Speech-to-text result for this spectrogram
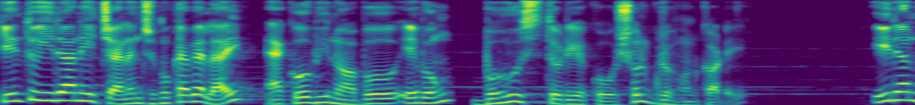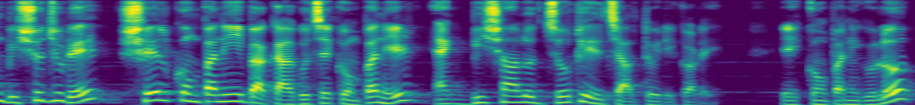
কিন্তু ইরান এই চ্যালেঞ্জ মোকাবেলায় এক অভিনব এবং বহুস্তরীয় কৌশল গ্রহণ করে। ইরান বিশ্বজুড়ে শেল কোম্পানি বা কাগজে কোম্পানির এক বিশাল জটিল চাল তৈরি করে। এই কোম্পানিগুলো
